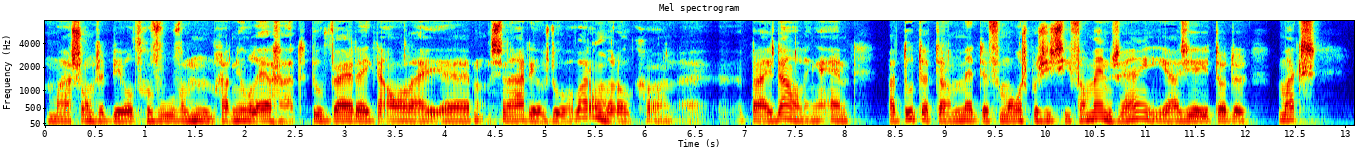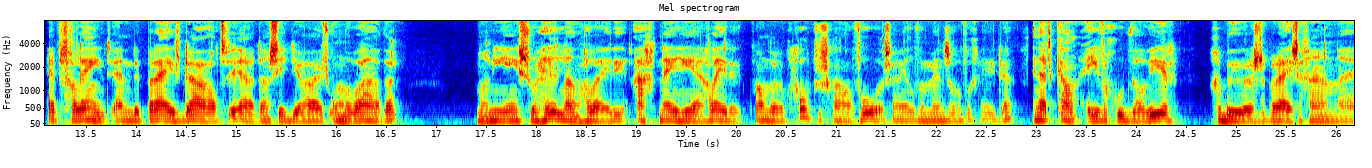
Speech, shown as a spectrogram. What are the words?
Maar soms heb je wel het gevoel van, hm, gaat nu wel erg hard. Dus wij rekenen allerlei uh, scenario's door, waaronder ook gewoon uh, prijsdalingen. En wat doet dat dan met de vermogenspositie van mensen? Hè? Als je je tot de max hebt geleend en de prijs daalt, ja, dan zit je huis onder water. Nog niet eens zo heel lang geleden, acht, negen jaar geleden, kwam er op grote schaal voor. Zijn heel veel mensen al vergeten. En dat kan even goed wel weer gebeuren als de prijzen gaan... Uh,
